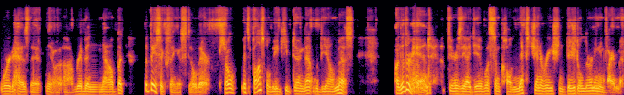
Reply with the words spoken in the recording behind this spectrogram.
Word has the you know uh, ribbon now, but the basic thing is still there. So it's possible we can keep doing that with the LMS. On the other hand, there is the idea of what's some called next generation digital learning environment.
